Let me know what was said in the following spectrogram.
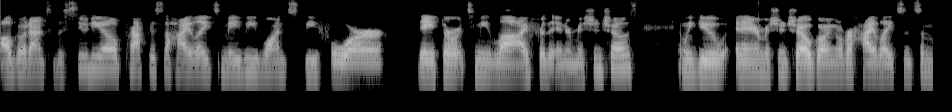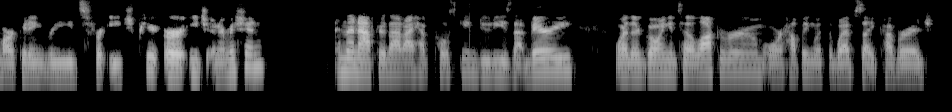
I'll go down to the studio, practice the highlights maybe once before they throw it to me live for the intermission shows and we do an intermission show going over highlights and some marketing reads for each per- or each intermission. And then after that, I have post game duties that vary, whether going into the locker room or helping with the website coverage.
